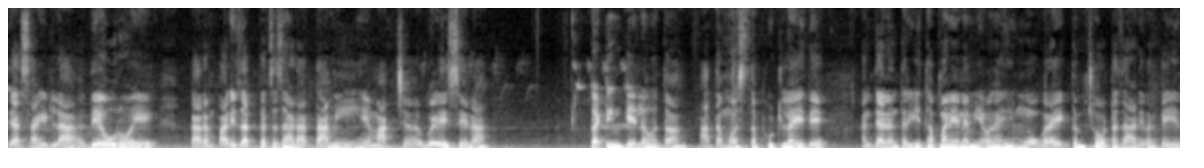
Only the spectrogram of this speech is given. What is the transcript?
त्या साईडला देवरो आहे. कारण पारिजातकाचं झाड आता आम्ही हे मागच्या वेळेस आहे ना कटिंग केलं होतं. आता मस्त फुटलं आहे ते. आणि त्यानंतर इथं पण आहे ना मी बघा हे मोगरा एकदम छोटं झाड आहे बरं काही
